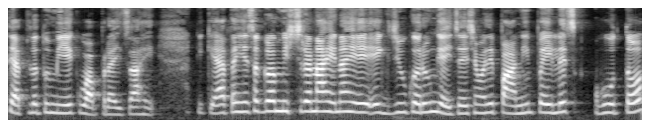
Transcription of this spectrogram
त्यातलं तुम्ही एक वापरायचं आहे. ठीक आहे? आता हे सगळं मिश्रण आहे ना हे एकजीव करून घ्यायचं याच्यामध्ये पाणी पहिलेच होतं.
